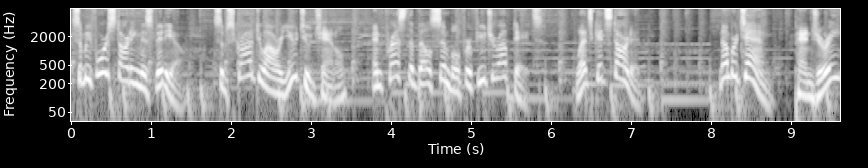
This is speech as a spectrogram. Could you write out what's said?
So before starting this video, subscribe to our YouTube channel and press the bell symbol for future updates. Let's get started. Number 10. Panjiri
